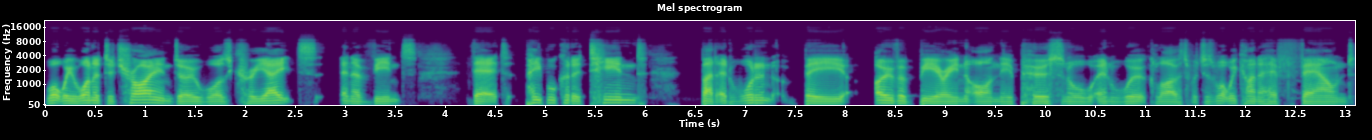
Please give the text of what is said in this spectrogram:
what we wanted to try and do was create an event that people could attend, but it wouldn't be overbearing on their personal and work lives, which is what we kind of have found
